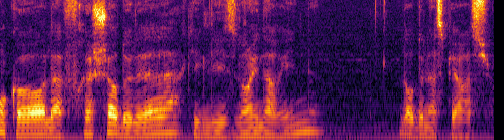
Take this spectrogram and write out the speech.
Encore la fraîcheur de l'air qui glisse dans les narines lors de l'inspiration.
